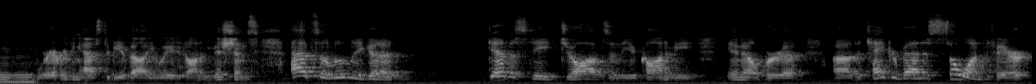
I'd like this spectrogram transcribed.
mm-hmm. where everything has to be evaluated on emissions, absolutely going to devastate jobs and the economy in Alberta. Uh, the tanker ban is so unfair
